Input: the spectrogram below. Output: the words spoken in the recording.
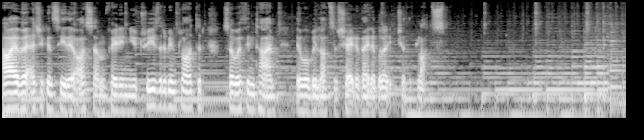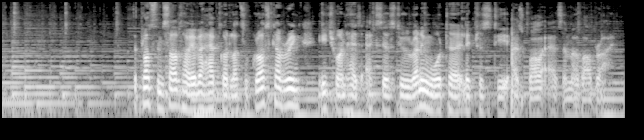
However, as you can see, there are some fairly new trees that have been planted, so within time there will be lots of shade available at each of the plots. The plots themselves, however, have got lots of grass covering. Each one has access to running water, electricity, as well as a mobile braai.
